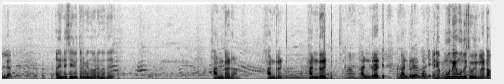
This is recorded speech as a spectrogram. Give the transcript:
ഇല്ല. അതിന്റെ ശരി ഉത്തരം എന്ന് പറയുന്നത് ഹൺഡ്രഡ് ആണ്. Hundred hundred hundred hundred okay ഇനി മൂന്നേ മൂന്ന് ചോദ്യങ്ങൾ കേട്ടോ.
